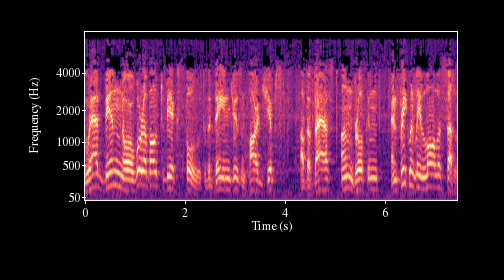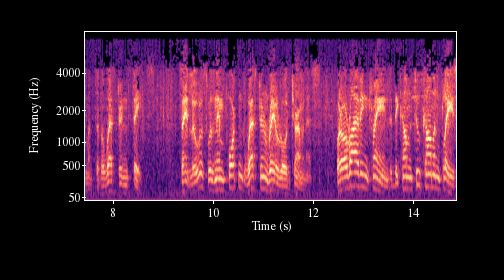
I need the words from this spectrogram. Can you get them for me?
who had been or were about to be exposed to the dangers and hardships of the vast, unbroken, and frequently lawless settlements of the western states. St. Louis was an important western railroad terminus, where arriving trains had become too commonplace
